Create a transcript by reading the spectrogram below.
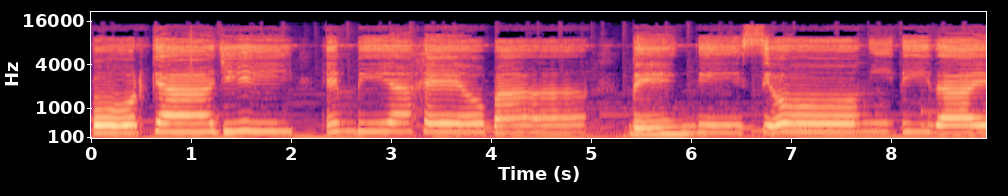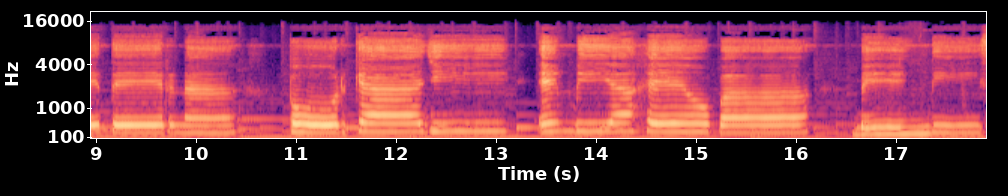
porque allí envía Jehová bendición y vida eterna, porque allí envía Jehová bendición.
